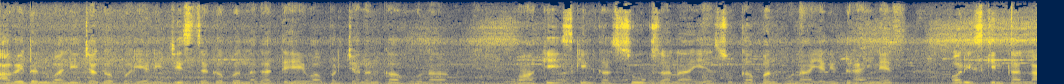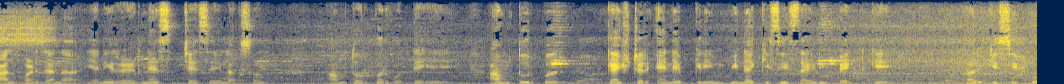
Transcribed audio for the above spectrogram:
आवेदन वाली जगह पर, यानी जिस जगह पर लगाते हैं, वहाँ पर जलन का होना, वहाँ की स्किन का सूख जाना या सूखापन होना, यानी ड्राइनेस और स्किन का लाल पड़ जाना, यानी रेडनेस जैसे लक्षण आमतौर पर होते हैं। आमतौर पर कैस्टर एनेप क्रीम बिना किसी साइड इफ़ेक्ट के हर किसी को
